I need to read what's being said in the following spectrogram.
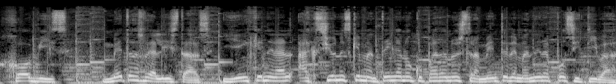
hobbies, metas realistas y en general acciones que mantengan ocupada nuestra mente de manera positiva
